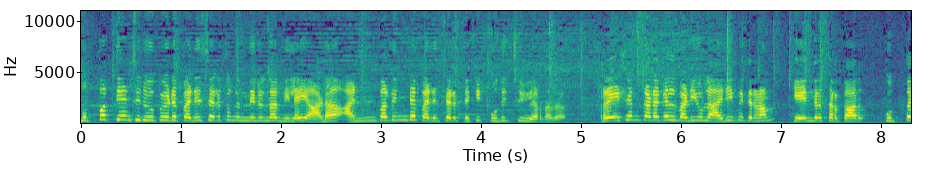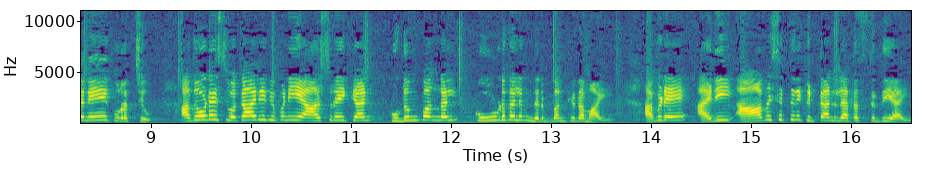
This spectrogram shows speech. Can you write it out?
മുപ്പത്തിയഞ്ച് രൂപയുടെ പരിസരത്ത് നിന്നിരുന്ന വിലയാണ് അൻപതിന്റെ പരിസരത്തേക്ക് കുതിച്ചുയർന്നത്. റേഷൻ കടകൾ വഴിയുള്ള അരി വിതരണം കേന്ദ്ര സർക്കാർ കുത്തനെ കുറച്ചു. അതോടെ സ്വകാര്യ വിപണിയെ ആശ്രയിക്കാൻ കുടുംബങ്ങൾ കൂടുതലും നിർബന്ധിതമായി. അവിടെ അരി ആവശ്യത്തിന് കിട്ടാനില്ലാത്ത സ്ഥിതിയായി.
